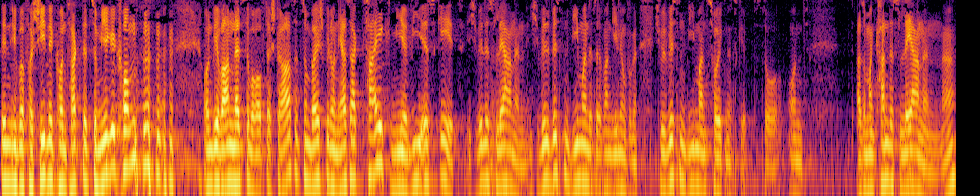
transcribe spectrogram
bin über verschiedene Kontakte zu mir gekommen. und wir waren letzte Woche auf der Straße zum Beispiel und er sagt, zeig mir, wie es geht. Ich will es lernen. Ich will wissen, wie man das Evangelium verkündet. Ich will wissen, wie man Zeugnis gibt. So. Und, also man kann das lernen. Ne?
